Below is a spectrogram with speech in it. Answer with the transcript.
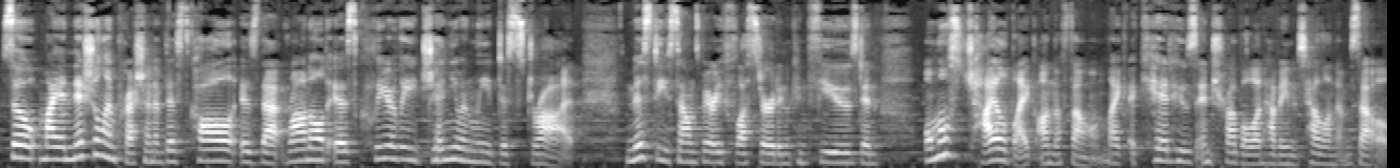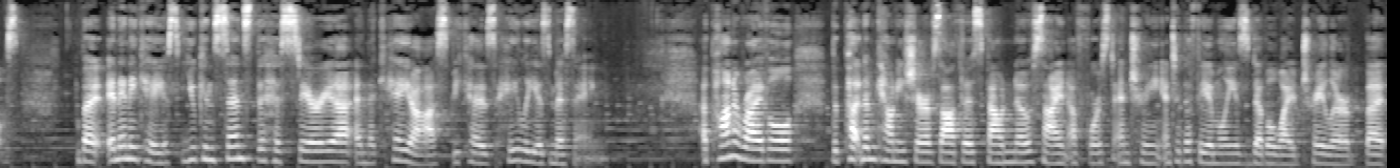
So, my initial impression of this call is that Ronald is clearly genuinely distraught. Misty sounds very flustered and confused and almost childlike on the phone, like a kid who's in trouble and having to tell on themselves. But in any case, you can sense the hysteria and the chaos because Haleigh is missing. Upon arrival, the Putnam County Sheriff's Office found no sign of forced entry into the family's double wide trailer, but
